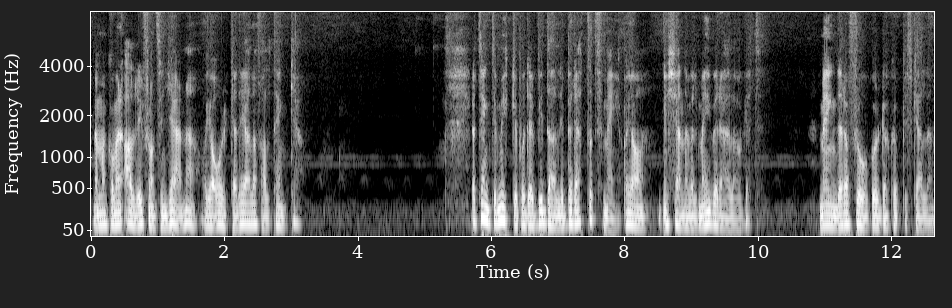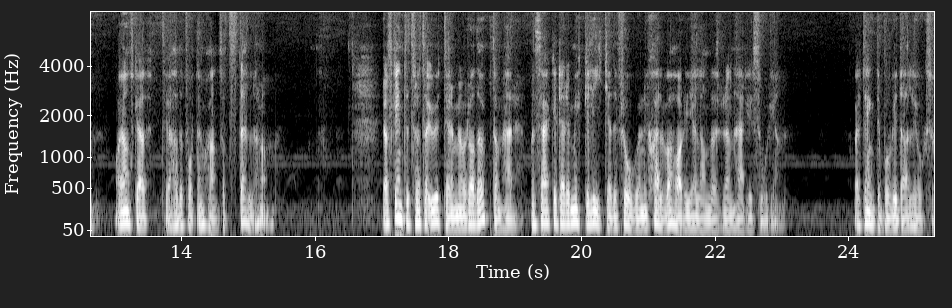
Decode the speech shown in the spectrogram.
men man kommer aldrig ifrån sin hjärna och jag orkade i alla fall tänka. Jag tänkte mycket på det Vidali berättat för mig och ja, ni känner väl mig vid det här laget. Mängder av frågor dök upp i skallen och jag önskar att jag hade fått en chans att ställa dem. Jag ska inte trötta ut er med att rada upp dem här, men säkert är det mycket lika de frågor ni själva har gällande den här historien. Och jag tänkte på Vidali också.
